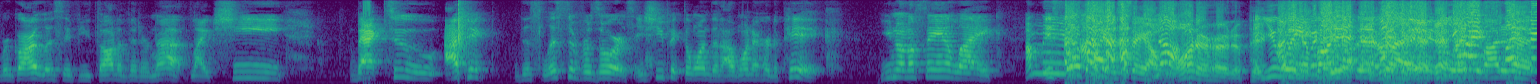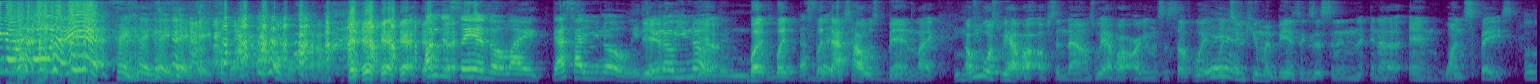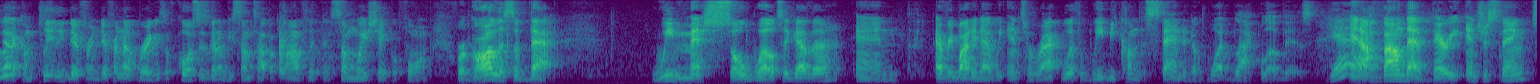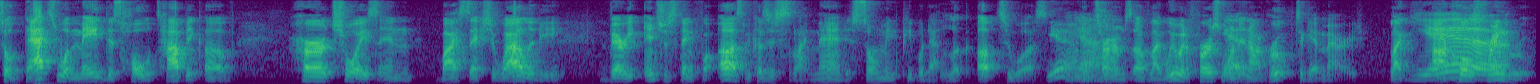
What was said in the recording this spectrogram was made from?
regardless if you thought of it or not, like she, back to I picked this list of resorts, and she picked the one that I wanted her to pick. You know what I'm saying? Like, I mean, It's stuff I like- didn't say I No. wanted her to pick. You I wouldn't have brought it right. you ain't brought it slick, up. nigga. I know what it is. Hey, hey, hey, hey, hey! Come on now, come on now. I'm just saying though, like that's how you know. If Yeah, you know, you know. yeah. Then but but that's but lit. that's how it's been. Like, of Mhm. course, we have our ups and downs. We have our arguments and stuff. We're, we're two human beings existing in in a in one space Mhm. that are completely different, different upbringings. Of course, there's going to be some type of conflict in some way, shape, or form. Regardless of that, we mesh so well together, and everybody that we interact with, we become the standard of what black love is. yeah. And I found that very interesting. So that's what made this whole topic of her choice and bisexuality very interesting for us because it's like, man, there's so many people that look up to us yeah. Yeah. in terms of like we were the first one Yeah. in our group to get married. Like our close friend group.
